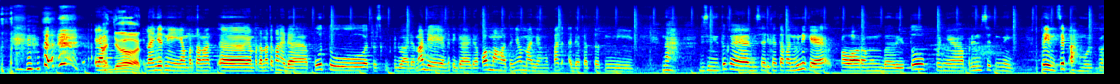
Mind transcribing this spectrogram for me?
yang Lanjut. lanjut nih, yang pertama eh, yang pertama tuh kan ada Putu, terus kedua ada Made, yang ketiga ada Komang atau Nyoman, yang keempat ada Ketut nih. Nah, di sini tuh kayak bisa dikatakan unik ya, kalau orang Bali itu punya prinsip nih. Prinsip ah mulut gue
